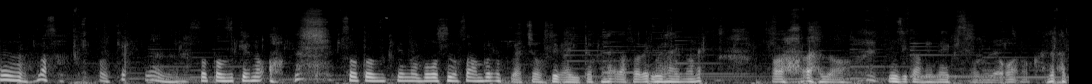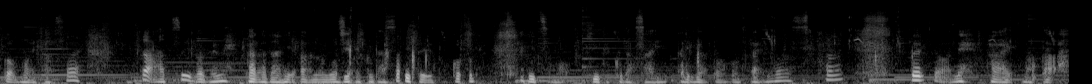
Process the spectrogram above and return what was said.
うん、まあ、そう、結構ね、外付けの、外付けの帽子の3ブロックが調子がいいとか、なんかそれぐらいのね、あの、短めのエピソードで終わろうかなと思います。が暑いのでね、体にあのご自愛くださいというところで、いつも聞いてくださりありがとうございます。はい。それではね、はい、また、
